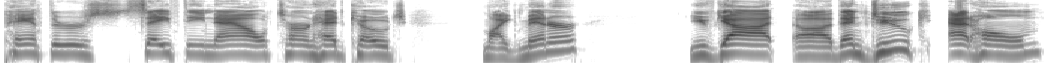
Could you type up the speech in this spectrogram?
Panthers safety, now turn head coach Mike Minter. You've got uh, then Duke at home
